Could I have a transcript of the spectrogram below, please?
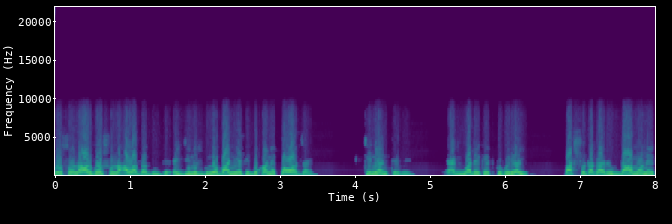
গোসনা আর গোসনা আলাদা দুটো এই জিনিসগুলো বানিয়াতি দোকানে পাওয়া যায়, কিনে আনতে হবে একবার এক একটু করে ওই পাঁচশো টাকার দাম অনেক,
